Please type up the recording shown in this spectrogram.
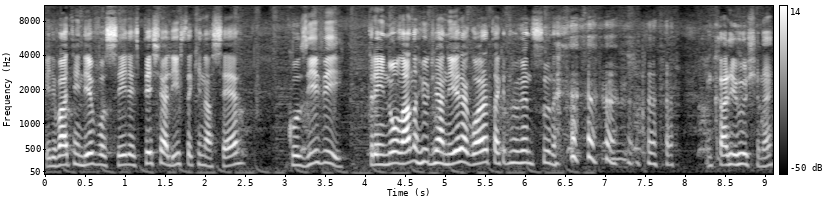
Ele vai atender você, ele é especialista aqui na Serra. Inclusive, treinou lá no Rio de Janeiro, agora está aqui no Rio Grande do Sul, né? um cariúcho, né?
